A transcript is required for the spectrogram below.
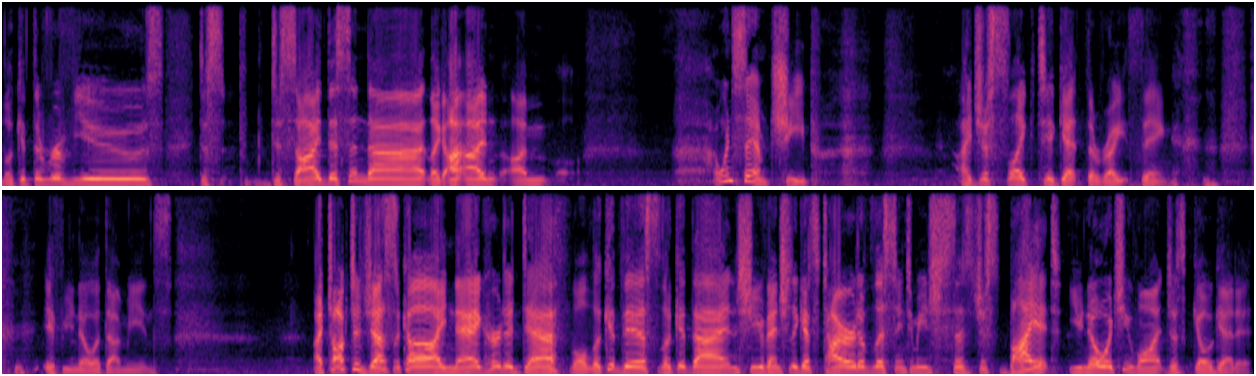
look at the reviews, decide this and that. Like I, I, I'm, I wouldn't say I'm cheap. I just like to get the right thing, if you know what that means. I talk to Jessica, I nag her to death. Well, look at this, look at that. And she eventually gets tired of listening to me. And she says, just buy it. You know what you want, just go get it.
